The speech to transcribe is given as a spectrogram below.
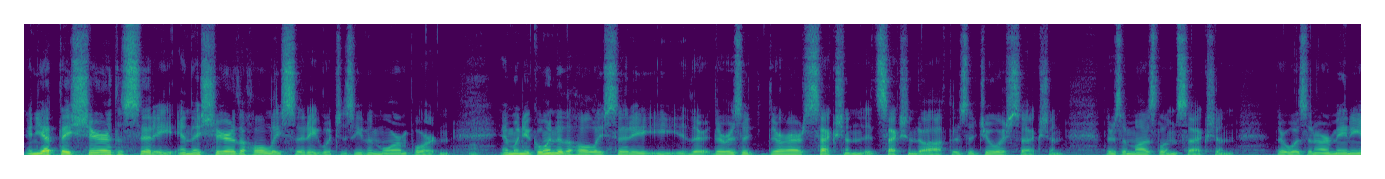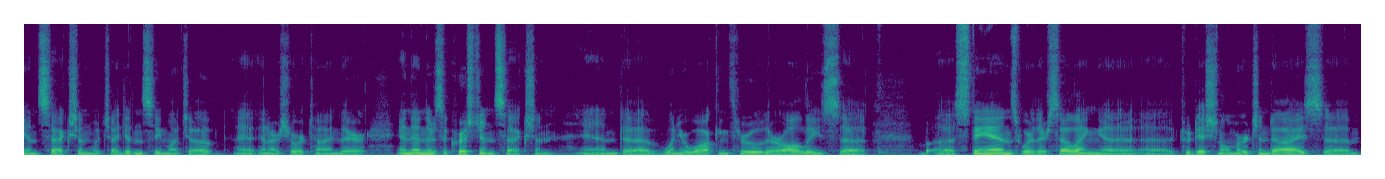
and yet they share the city and they share the holy city, which is even more important. And when you go into the holy city, there there is a there are sections. It's sectioned off. There's a Jewish section. There's a Muslim section. There was an Armenian section, which I didn't see much of uh, in our short time there. And then there's a Christian section. And uh, when you're walking through, there are all these uh, stands where they're selling uh, uh, traditional merchandise. Um,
